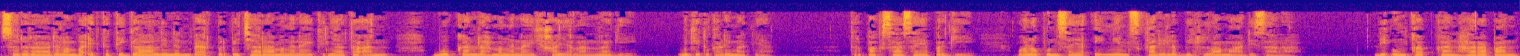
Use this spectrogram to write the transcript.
Saudara, dalam bait ketiga, Lindenberg berbicara mengenai kenyataan, bukanlah mengenai khayalan lagi. Begitu kalimatnya. Terpaksa saya pergi, walaupun saya ingin sekali lebih lama di sana. Diungkapkan harapan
